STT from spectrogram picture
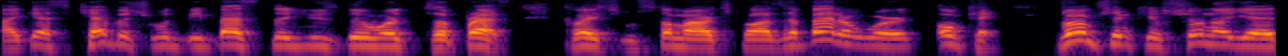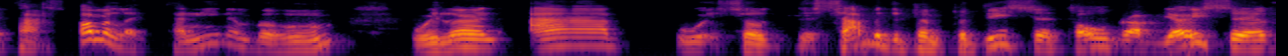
I guess Kevish would be best to use the word suppress. Some arts is a better word. Okay. We learned Ab so the Sabbath of Padisha told Rabbi Yosef,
